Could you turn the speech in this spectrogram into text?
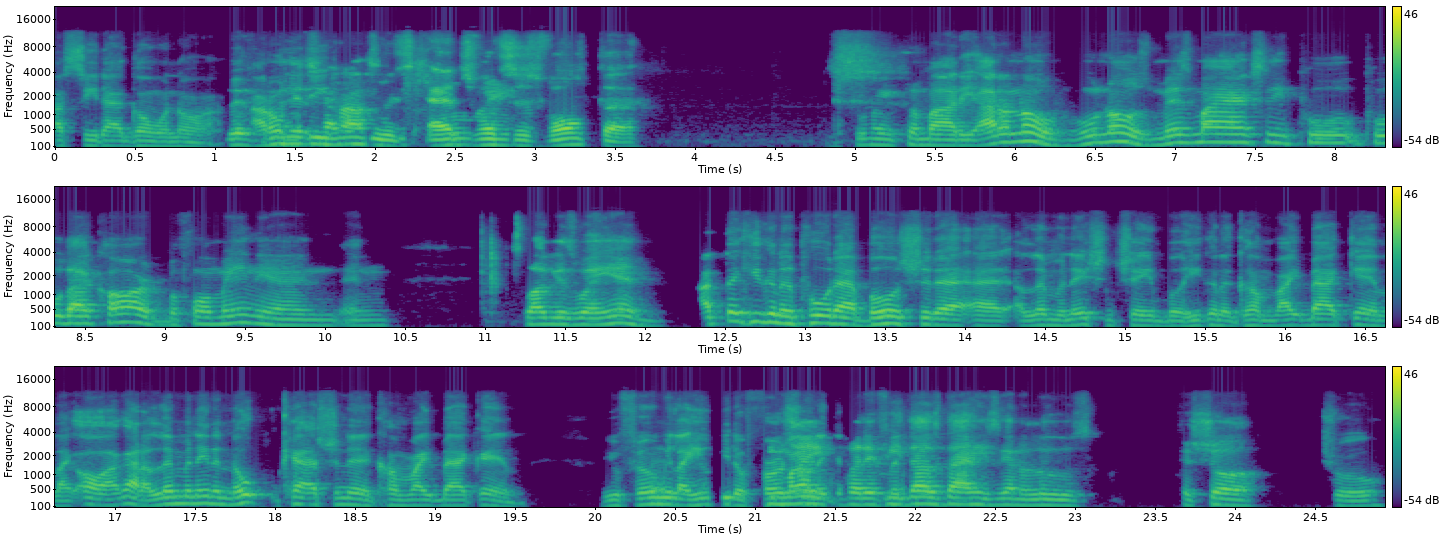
I see that going on. With I don't it's Edge versus Walter. Somebody. I don't know. Who knows? Miz might actually pull pull that card before Mania and and plug his way in. I think he's gonna pull that bullshit at, at Elimination Chamber. He's gonna come right back in, like, oh, I got eliminated. Nope, cashing in, come right back in. You feel me? Like he'll be the first. Might, but if he does that, he's gonna lose for sure. True.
